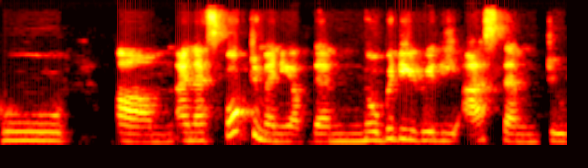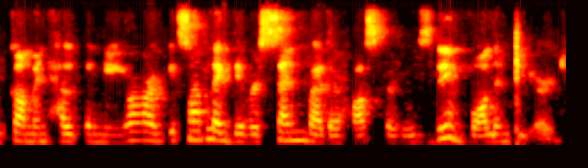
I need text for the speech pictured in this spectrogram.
who um, and I spoke to many of them. Nobody really asked them to come and help in New York. It's not like they were sent by their hospitals. They volunteered.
